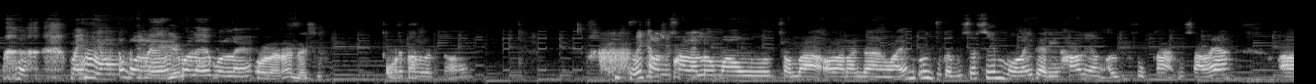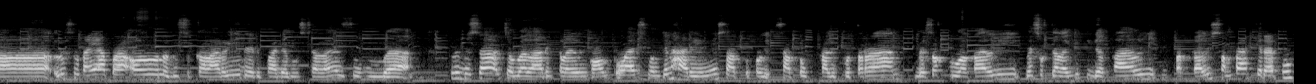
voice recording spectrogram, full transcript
main game tuh boleh, Game. boleh, boleh. Olahraga sih. Betul, betul. Tapi kalau misalnya lo mau coba olahraga yang lain, lo juga bisa sih mulai dari hal yang lo suka. Misalnya, eh, lo sukanya apa? Oh, lo lebih suka lari daripada misalnya zumba. Lo bisa coba lari keliling kompleks. Mungkin hari ini satu kali, satu kali putaran, besok dua kali, besoknya lagi tiga kali, empat kali, sampai akhirnya tuh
